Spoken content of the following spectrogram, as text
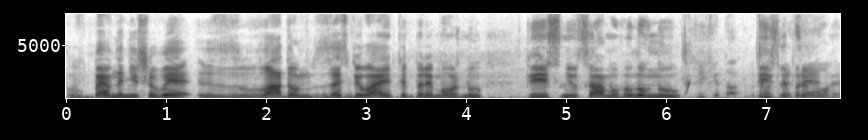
впевнені, що ви з владом заспіваєте переможну пісню, саму головну. Тільки так. будь Після ласка, це- перемоги.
